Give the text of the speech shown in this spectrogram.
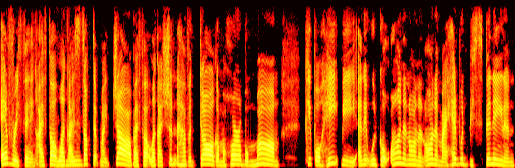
everything. I felt mm-hmm. like I mm-hmm. sucked at my job. I felt like I shouldn't have a dog. I'm a horrible mom. People hate me. And it would go on and on and on. And my head would be spinning. And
